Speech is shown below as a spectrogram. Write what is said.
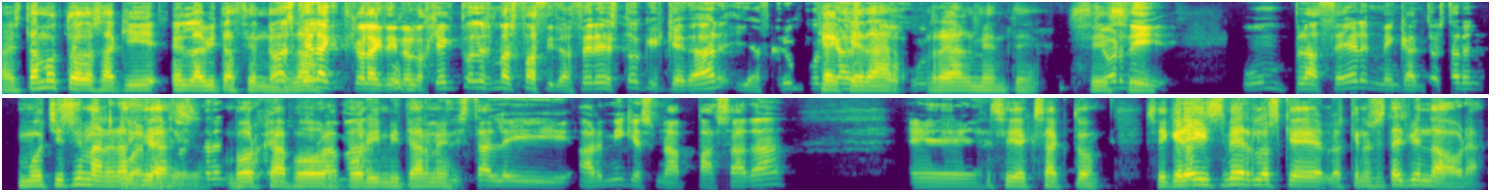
estamos todos aquí en la habitación de No, es que con la tecnología actual es más fácil hacer esto que quedar y hacer un podcast. Que quedar, realmente. Jordi, un placer, me encantó estar en. Muchísimas gracias, Borja, por, por, invitarme. Stanley Army, que es una pasada. Eh, sí, exacto. Si queréis ver los que, los que nos estáis viendo ahora,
